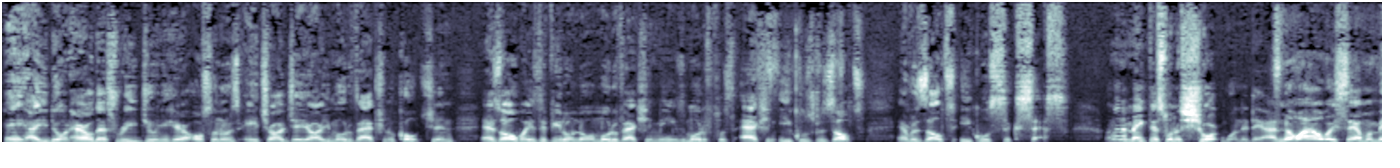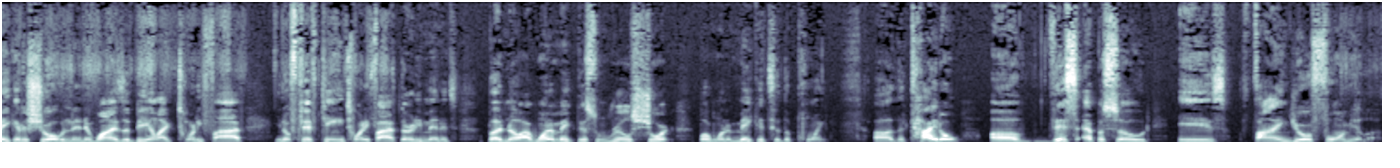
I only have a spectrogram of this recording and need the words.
Hey, how you doing? Harold S. Reed Jr. here, also known as HRJR, your Motive motivational coach. And as always, if you don't know what MotivAction means, motive plus action equals results, and results equals success. I'm going to make this one a short one today. I know I always say I'm going to make it a short one, and it winds up being like 25, you know, 15, 25, 30 minutes. But no, I want to make this one real short, but I want to make it to the point. Uh, the title of this episode is Find Your Formula.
